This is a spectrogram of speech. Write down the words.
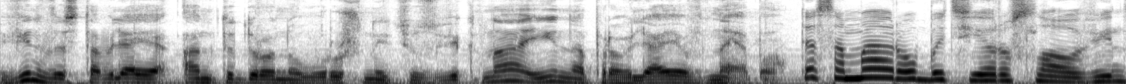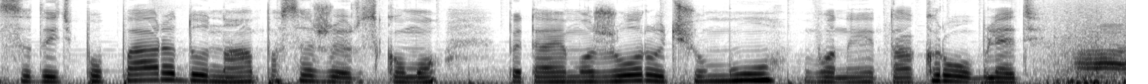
Він виставляє антидронову рушницю з вікна і направляє в небо. Те саме робить Ярослав. Він сидить попереду на пасажирському. Питаємо Жору, чому вони так роблять. А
